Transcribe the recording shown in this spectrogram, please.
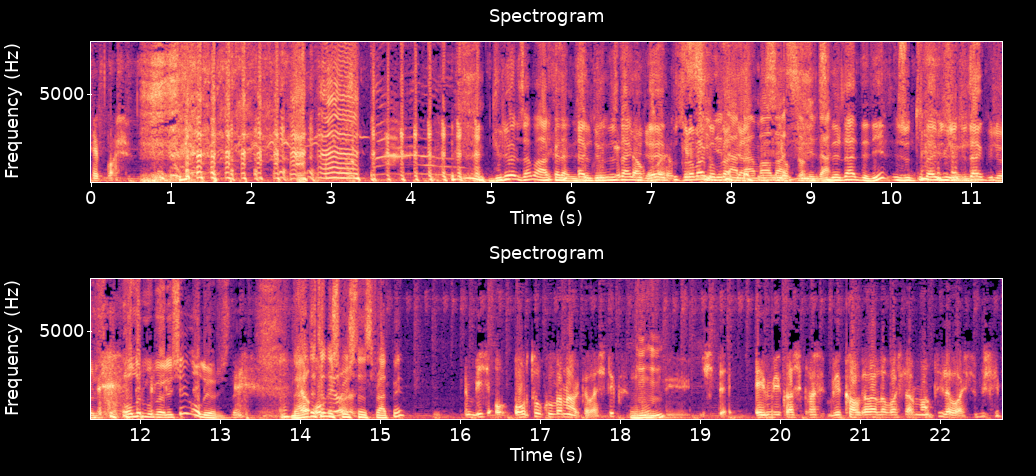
hep var. Gülüyoruz ama hakikaten üzüldüğümüzden gülüyoruz. Evet kusura bakma Sinirden Fırat. ya. ben vallahi sinirden. Sinirden de değil üzüntüden gülüyoruz. Üzüntüden gülüyoruz. Olur mu böyle şey? Oluyor işte. Nerede Ya oluyor. tanışmıştınız Fırat Bey? Biz o- ortaokuldan arkadaştık. Ee, İşte en büyük aşklar bir kavgalarla başlar mantığıyla başlamıştık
